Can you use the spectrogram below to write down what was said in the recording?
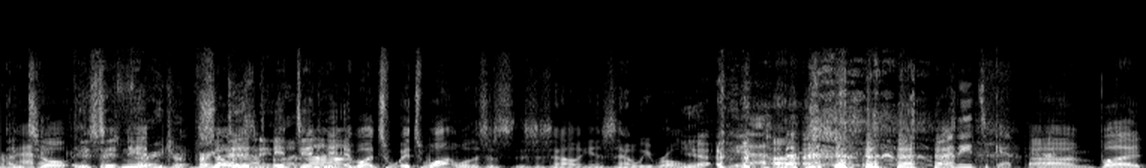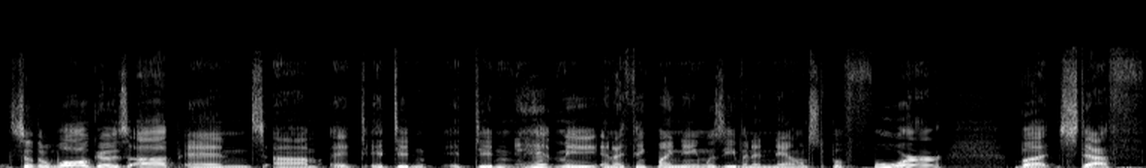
until it This didn't very hit. dra- very so it, Disney-like. it didn't. Well, it's it's wa- well. This is this is how this is how we roll. Yeah. yeah i need to get there Um, but so the wall goes up, and um, it it didn't it didn't hit me, and I think my name was even announced before, but Steph,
